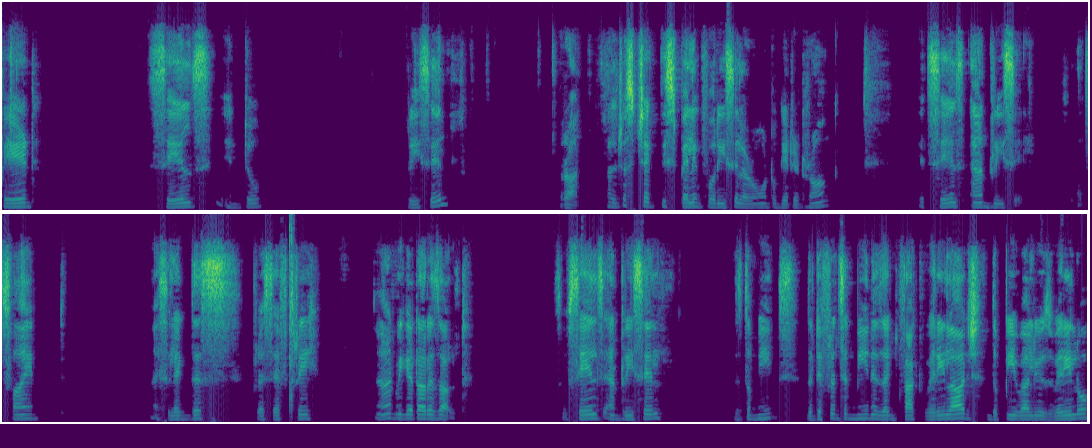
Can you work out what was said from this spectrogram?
paired sales into resale run. I'll just check the spelling for resale. I don't want to get it wrong. It's sales and resale that's fine. I select this press F3 and we get our result. So sales and resale is the means. The difference in mean is in fact very large. The p-value is very low.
